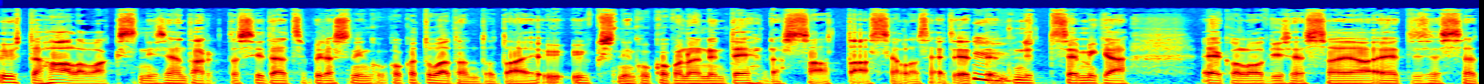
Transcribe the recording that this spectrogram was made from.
yhtä halvaksi, niin sehän tarkoittaa sitä, että se pitäisi niin kuin koko tuotanto tai y- yksi niin kuin kokonainen tehdas saattaa sellaiseen. Et, mm. et nyt se, mikä ekologisessa ja eettisessä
